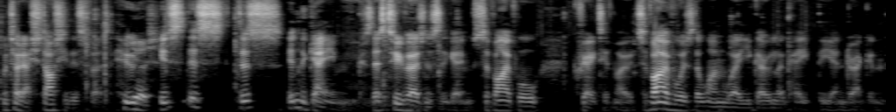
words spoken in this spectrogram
Matilda, I should ask you this first. Who is Yes. this? This in the game because there's two versions of the game: survival, creative mode. Survival is the one where you go locate the end dragon,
